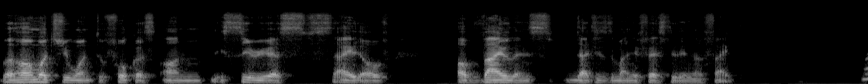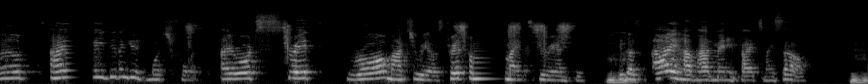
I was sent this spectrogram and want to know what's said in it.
but how much you want to focus on the serious side of of violence that is manifested in a fight? Well, I didn't give it much thought. I wrote straight raw material, straight from my experiences, mm-hmm. because I have had many fights myself. Mm-hmm.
